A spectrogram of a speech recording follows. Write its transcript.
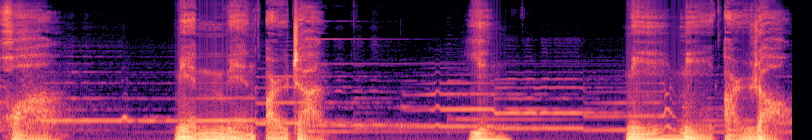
花绵绵而展，音靡靡而绕，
